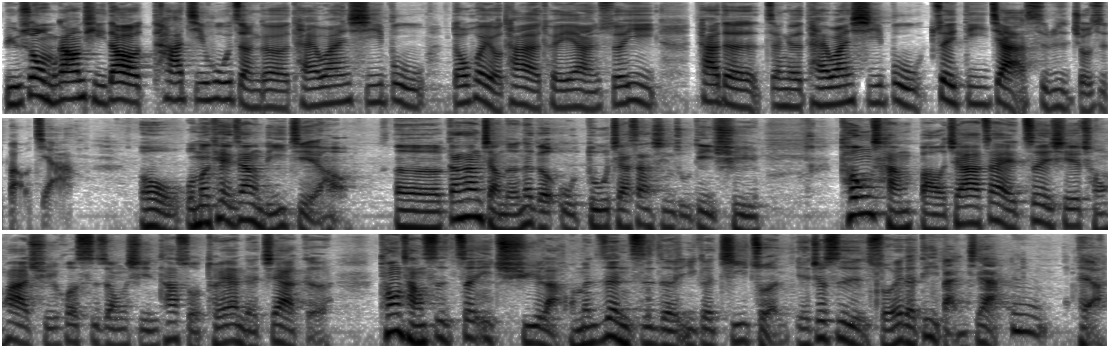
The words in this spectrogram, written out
比如说我们刚刚提到，它几乎整个台湾西部都会有它的推案，所以它的整个台湾西部最低价是不是就是保家？哦，我们可以这样理解哈。呃，刚刚讲的那个五都加上新竹地区，通常保家在这些从化区或市中心，它所推案的价格，通常是这一区啦，我们认知的一个基准，也就是所谓的地板价。嗯，对啊，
